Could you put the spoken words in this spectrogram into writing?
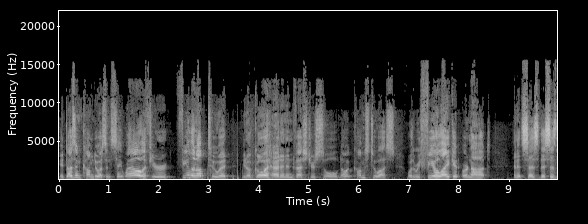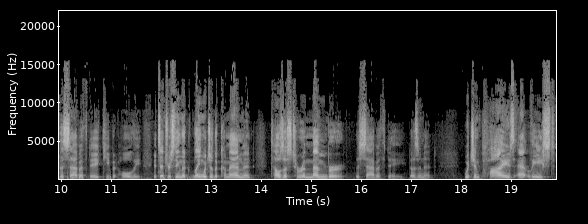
It doesn't come to us and say, well, if you're feeling up to it, you know, go ahead and invest your soul. No, it comes to us, whether we feel like it or not, and it says, This is the Sabbath day, keep it holy. It's interesting, the language of the commandment tells us to remember the Sabbath day, doesn't it? Which implies, at least,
